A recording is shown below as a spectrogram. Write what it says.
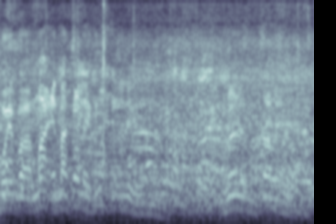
Voy para más, es más caro. No es caro.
